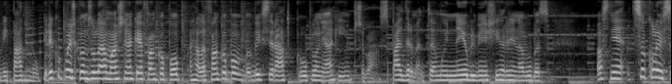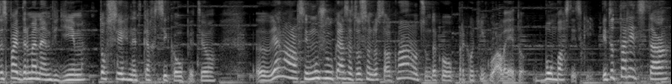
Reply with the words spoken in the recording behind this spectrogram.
vypadnu. Kde kupuješ konzole a máš nějaké Funko Pop? Hele, Funko Pop bych si rád koupil nějaký třeba Spider-Man, to je můj nejoblíbenější hrdina vůbec. Vlastně cokoliv se Spider-Manem vidím, to si hnedka chci koupit, jo. Eh, já vám vlastně můžu ukázat, co jsem dostal k Vánocům, takovou prkotinku, ale je to bombastický. Je to tady ta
